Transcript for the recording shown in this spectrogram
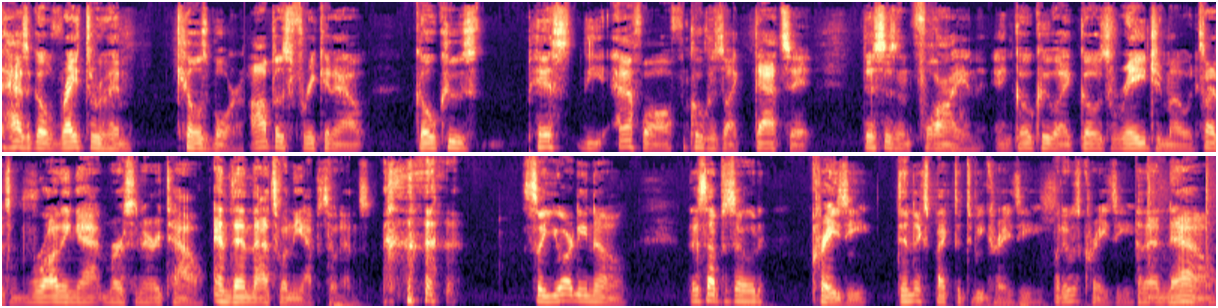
has it go right through him, kills Bora. Appa's freaking out. Goku's pissed the F off. Goku's like, that's it. This isn't flying. And Goku like goes rage mode, starts running at Mercenary Tao. And then that's when the episode ends. so you already know. This episode, crazy. Didn't expect it to be crazy, but it was crazy. And then now,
